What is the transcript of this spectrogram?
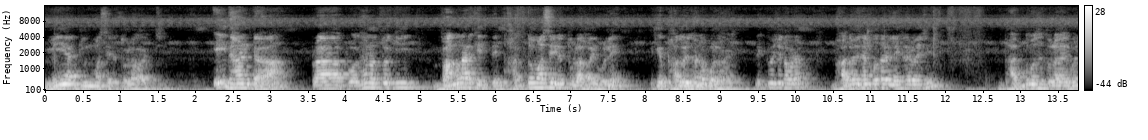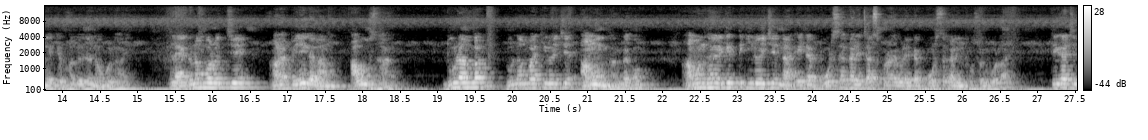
মে আর জুন মাসে এটা তোলা হচ্ছে। এই ধানটা প্রা- প্রধানত কি বাংলার ক্ষেত্রে ভাদ্র মাসে এটা তোলা হয় বলে একে ভাদই ধানও বলা হয়। দেখতে পেয়েছ তোমরা? ভাদই ধান কোথায় লেখা রয়েছে? ভাদ্র মাসে তোলা হয় বলে একে ভাদই ধানও বলা হয়। তাহলে এক নম্বর হচ্ছে, আমরা পেয়ে গেলাম আউশ ধান। দু নাম্বার দু নাম্বার কি রয়েছে? আমন ধান। দেখো, আমন ধানের ক্ষেত্রে কি রয়েছে? না, এটা বর্ষাকালে চাষ করা হয় বলে এটা বর্ষাকালীন ফসল বলা হয়। ঠিক আছে?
